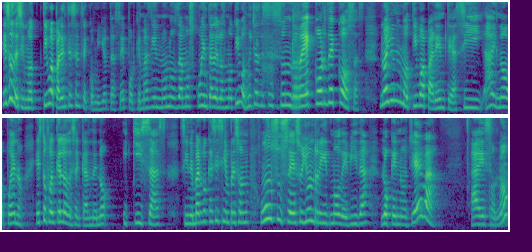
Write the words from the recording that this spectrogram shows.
Eso de sin motivo aparente es entre comillotas, ¿eh? porque más bien no nos damos cuenta de los motivos. Muchas veces es un récord de cosas. No hay un motivo aparente así, ay no, bueno, esto fue el que lo desencadenó y quizás sin embargo, casi siempre son un suceso y un ritmo de vida lo que nos lleva a eso, ¿no?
